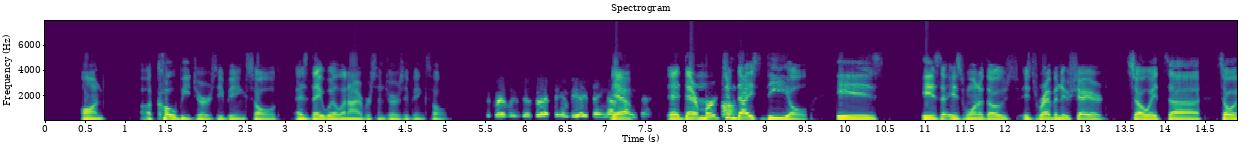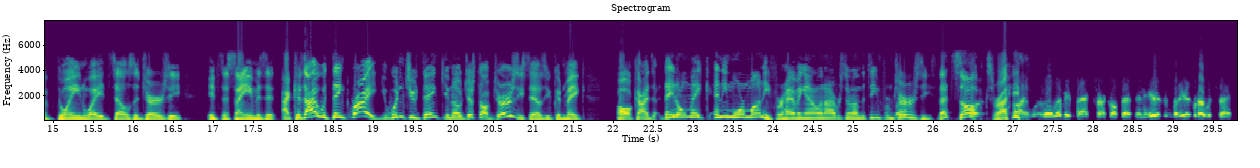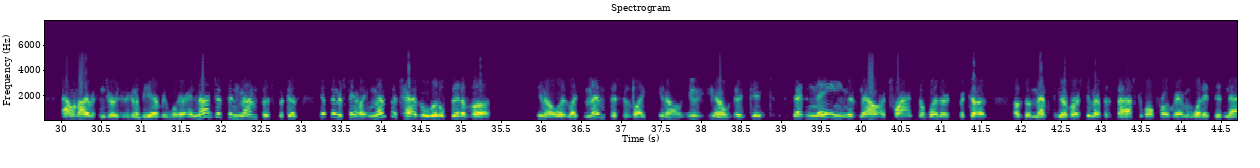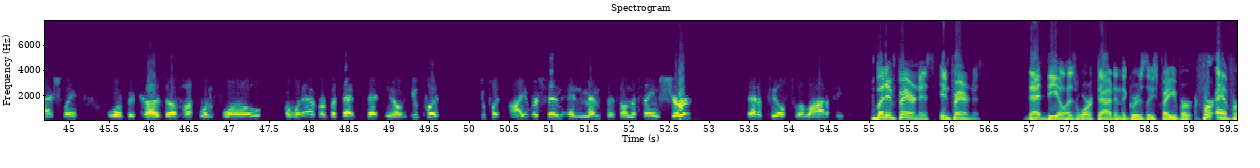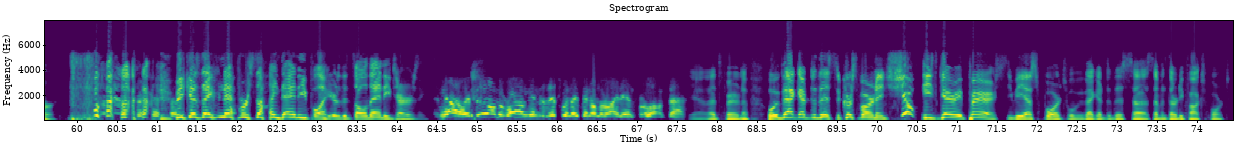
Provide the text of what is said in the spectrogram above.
on a Kobe jersey being sold as they will an Iverson jersey being sold. The Grizzlies do. So that's the NBA thing, Yeah. Their merchandise deal is is is one of those is revenue shared. So it's uh so if Dwyane Wade sells a jersey, it's the same as it cuz I would think right. You wouldn't you think, you know, just off jersey sales you could make all kinds of they don't make any more money for having Allen Iverson on the team from Right. jerseys. That sucks, right? All right, well, let me backtrack off that then. Here's, but here's what I would say. Allen Iverson jerseys are going to be everywhere, and not just in Memphis, because you have to understand, like, Memphis has a little bit of a, you know, like, Memphis is like, you know, you, you know, that name is now attractive, whether it's because of the Memphis University of Memphis basketball program and what it did nationally, or because of Hustle and Flow, or whatever. But that, that, you know, you put, you put Iverson and Memphis on the same shirt, that appeals to a lot of people. But in fairness, in fairness, that deal has worked out in the Grizzlies' favor forever. because they've never signed any player that sold any jersey. No, if they're on the wrong end of this one, they've been on the right end for a long time. Yeah, that's fair enough. We'll be back after this. The Chris Vernon Show. He's Gary Parrish, CBS Sports. We'll be back after this uh, 730 Fox Sports.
